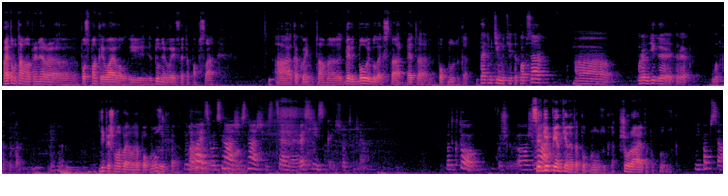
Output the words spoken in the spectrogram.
Поэтому там, например, э, постпанк ревайвал и думер вейв это попса. А какой-нибудь там Дэвид Боуи Black Star это поп-музыка. Поэтому Тимати это попса, а Рэм Дига это рэп. Вот как-то так. Дипиш Мод, поэтому это поп-музыка. Ну А, давайте вот с нашей, с нашей сцены, российской все-таки. Вот кто? Ш- Шура? Сергей Пенкин это поп-музыка. Шура это поп-музыка. Не попса.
